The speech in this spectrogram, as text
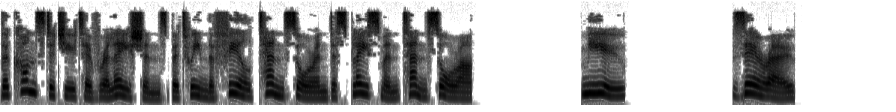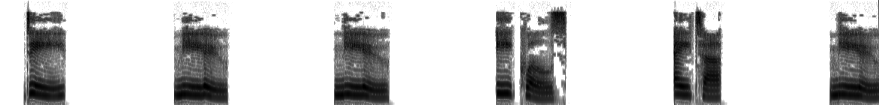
the constitutive relations between the field tensor and displacement tensor are mu 0 d mu nu equals eta mu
